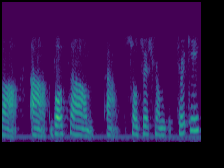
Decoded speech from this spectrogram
uh, both um, soldiers from Turkey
